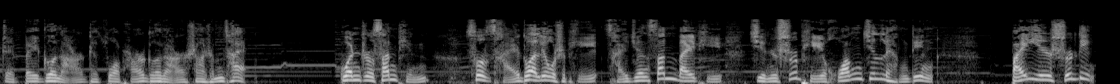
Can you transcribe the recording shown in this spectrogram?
这杯搁哪儿，这座盘搁哪儿，上什么菜。官至三品，赐彩缎六十匹，彩绢三百匹，锦十匹，黄金两锭，白银十锭，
